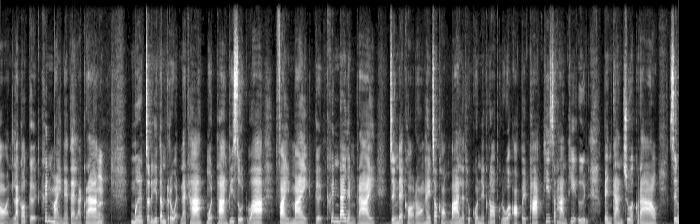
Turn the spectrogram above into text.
ก่อนๆ แล้วก็เกิดขึ้นใหม่ในแต่ละครั้ง เมื่อเจ้าหน้าที่ตำรวจนะคะ หมดทางพิสูจน์ว่าไฟไหม้เกิดขึ้นได้อย่างไร จึงได้ขอร้องให้เจ้าของบ้านและทุกคนในครอบครัวออกไปพักที่สถานที่อื่น เป็นการชั่วคราว ซึ่ง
